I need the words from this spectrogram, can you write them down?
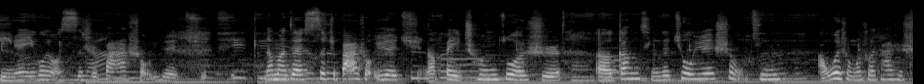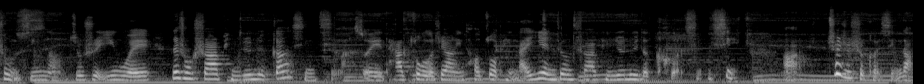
里面一共有四十八首乐曲。那么在四十八首乐曲呢，被称作是呃钢琴的旧约圣经啊，为什么说它是圣经呢？就是因为那时候十二平均律刚兴起嘛，所以他做了这样一套作品来验证十二平均律的可行性，啊，确实是可行的。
